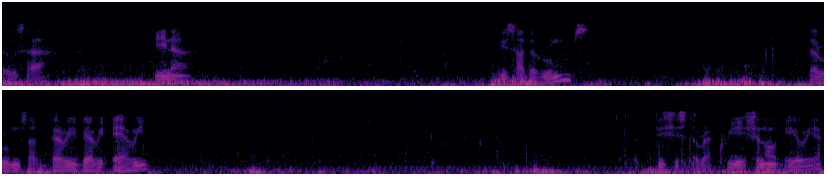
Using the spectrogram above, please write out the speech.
Those are dinner. These are the rooms. The rooms are very very airy. This is the recreational area.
